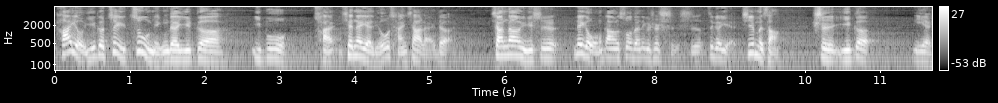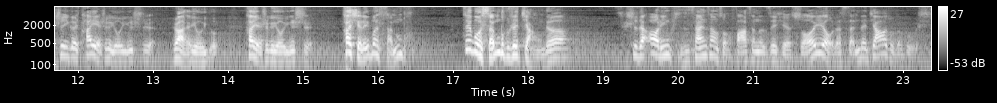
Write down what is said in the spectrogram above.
他有一个最著名的一个一部传，现在也流传下来的，相当于是那个我们刚刚说的那个是史诗，这个也基本上是一个，也是一个他也是个游吟诗人，是吧？有有他也是个游吟诗人，他写了一本神谱，这本神谱是讲的。是在奥林匹斯山上所发生的这些所有的神的家族的故事，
